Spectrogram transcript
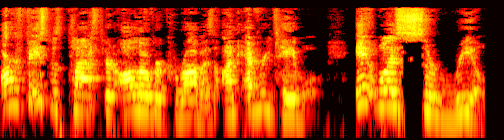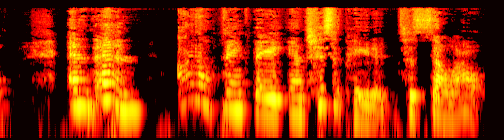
our face was plastered all over Carrabbas on every table. It was surreal. And then I don't think they anticipated to sell out.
